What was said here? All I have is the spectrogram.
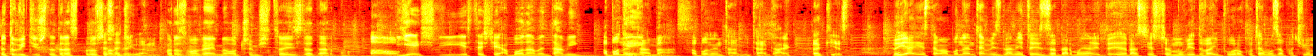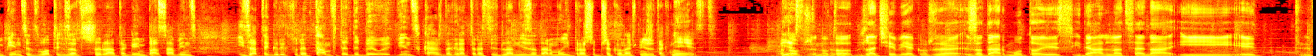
No to widzisz, to teraz porozmawia... Przesadziłem. porozmawiajmy o czymś, co jest za darmo. O! Jeśli jesteście abonamentami Abonentami. Game Pass. Abonentami, tak, Tak. tak. jest. No ja jestem abonentem, więc dla mnie to jest za darmo. Ja raz jeszcze mówię, 2,5 roku temu zapłaciłem 500 zł za 3 lata Game Passa, więc i za te gry, które tam wtedy były, więc każda gra teraz jest dla mnie za darmo i proszę przekonać mnie, że tak nie jest. No Jest. dobrze, no to dla ciebie, jako że za darmo, to jest idealna cena i y,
